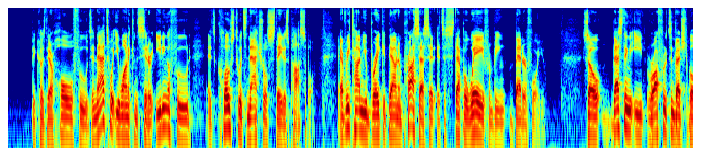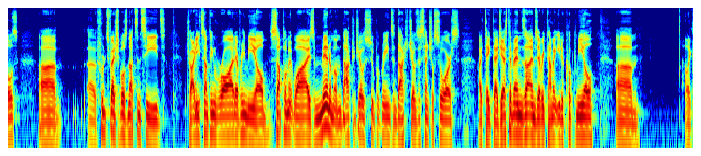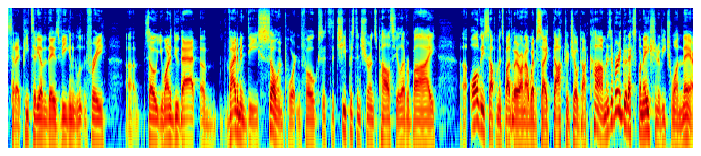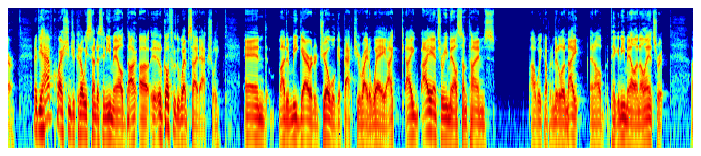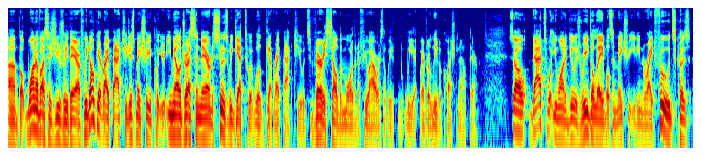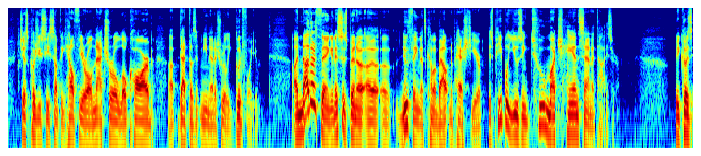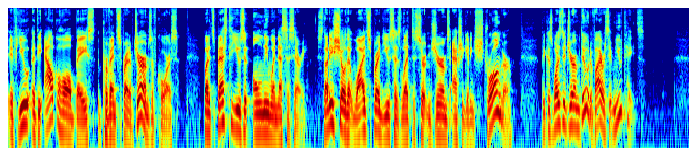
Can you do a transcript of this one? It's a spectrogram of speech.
because they're whole foods. And that's what you want to consider eating a food as close to its natural state as possible. Every time you break it down and process it, it's a step away from being better for you. So, best thing to eat raw fruits and vegetables, uh, uh, fruits, vegetables, nuts, and seeds. Try to eat something raw at every meal. Supplement wise, minimum Dr. Joe's Super Greens and Dr. Joe's Essential Source. I take digestive enzymes every time I eat a cooked meal. Um, like I said, I had pizza the other day. It was vegan and gluten free. Uh, so you want to do that. Uh, vitamin D, so important, folks. It's the cheapest insurance policy you'll ever buy. Uh, all these supplements, by the way, are on our website, drjoe.com, and there's a very good explanation of each one there. And if you have questions, you could always send us an email. Doc, uh, it'll go through the website, actually. And either me, Garrett, or Joe will get back to you right away. I, I, I answer emails sometimes. I'll wake up in the middle of the night and I'll take an email and I'll answer it. Uh, but one of us is usually there. If we don't get right back to you, just make sure you put your email address in there, and as soon as we get to it, we'll get right back to you. It's very seldom more than a few hours that we, we ever leave a question out there. So that's what you want to do is read the labels and make sure you're eating the right foods because just because you see something healthier, all natural, low carb, uh, that doesn't mean that it's really good for you. Another thing, and this has been a, a, a new thing that's come about in the past year, is people using too much hand sanitizer because if you uh, the alcohol base prevents spread of germs of course but it's best to use it only when necessary. Studies show that widespread use has led to certain germs actually getting stronger because what does the germ do? The virus it mutates.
